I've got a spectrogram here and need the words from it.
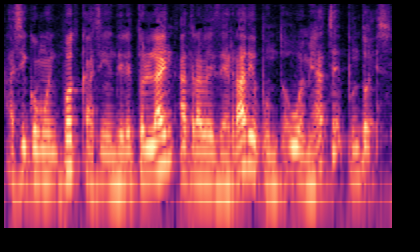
así como en podcast y en directo online a través de radio.umh.es.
